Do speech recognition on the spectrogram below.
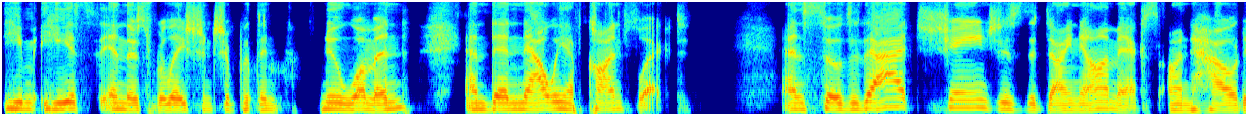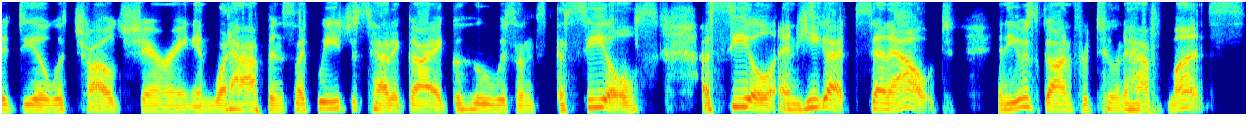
he he is in this relationship with a new woman, and then now we have conflict and so that changes the dynamics on how to deal with child sharing and what happens. Like we just had a guy who was on a SEALs, a SEAL, and he got sent out and he was gone for two and a half months.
